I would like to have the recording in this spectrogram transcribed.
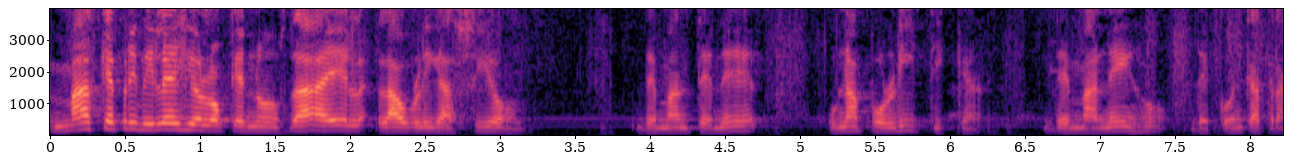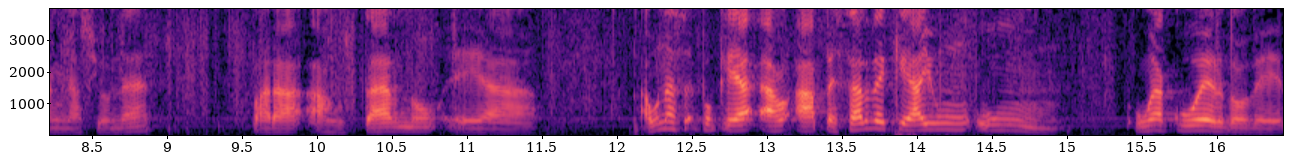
Más que privilegio, lo que nos da es la obligación de mantener una política de manejo de cuenca transnacional para ajustarnos eh, a, una... Porque a, pesar de que hay un, acuerdo de,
